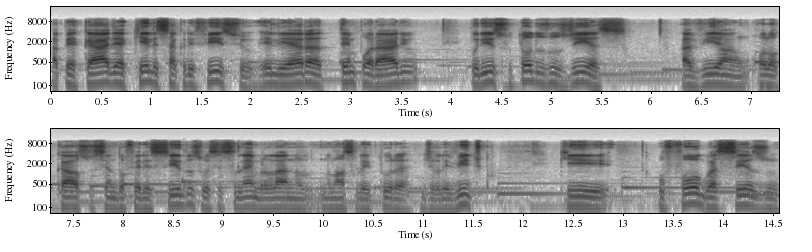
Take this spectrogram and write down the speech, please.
a pecar e aquele sacrifício, ele era temporário, por isso todos os dias haviam holocaustos sendo oferecidos. Você se lembra lá no, no nossa leitura de Levítico que o fogo aceso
